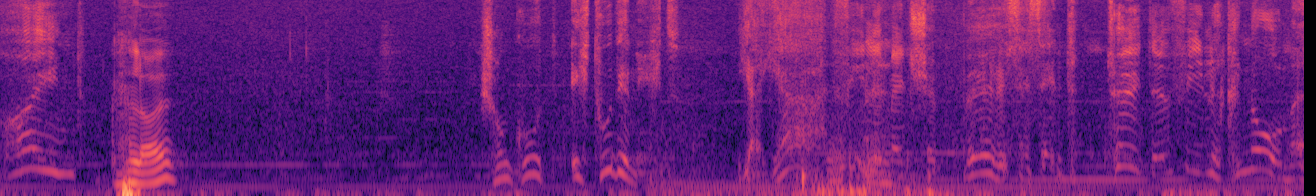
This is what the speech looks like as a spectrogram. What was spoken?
Freund. Lol. Schon gut, ich tu dir nichts. Ja, ja, viele Menschen böse sind. Töte viele Gnome.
